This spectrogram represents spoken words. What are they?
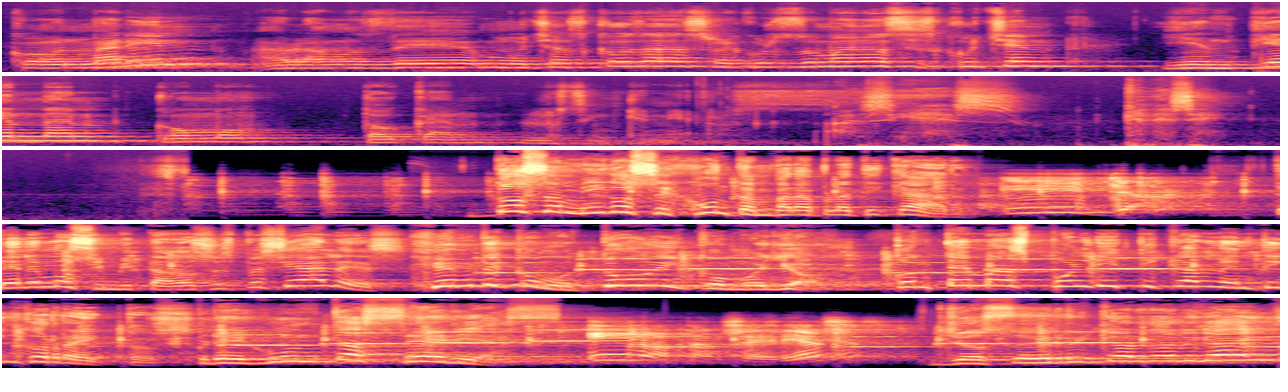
con Marín. Hablamos de muchas cosas, recursos humanos. Escuchen y entiendan cómo tocan los ingenieros. Así es. Quédese. Dos amigos se juntan para platicar. Y ya. Tenemos invitados especiales, Gente como tú y como yo. con temas políticamente incorrectos. Preguntas serias. ¿Y no tan serias? Yo soy Ricardo Algaiz.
